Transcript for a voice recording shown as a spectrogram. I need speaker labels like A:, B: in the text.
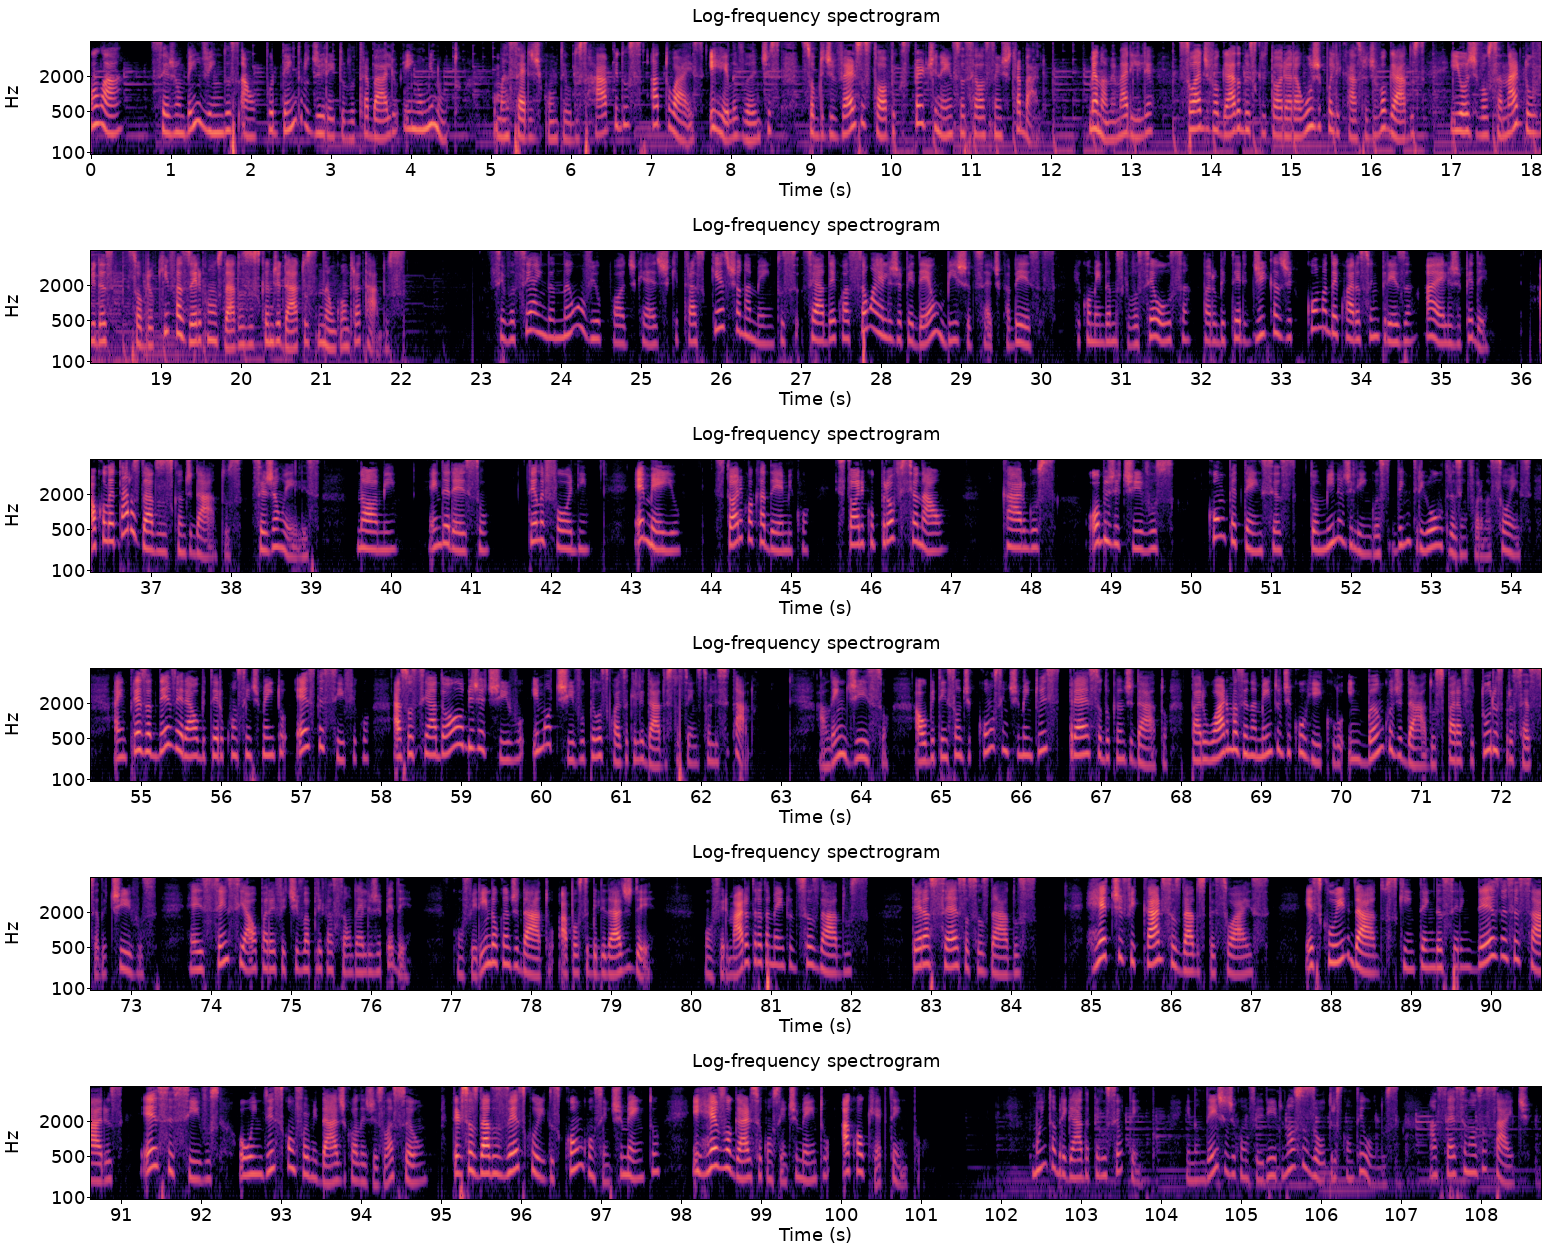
A: Olá, sejam bem-vindos ao Por Dentro do Direito do Trabalho em um Minuto, uma série de conteúdos rápidos, atuais e relevantes sobre diversos tópicos pertinentes às relações de trabalho. Meu nome é Marília, sou advogada do escritório Araújo Policastro Advogados e hoje vou sanar dúvidas sobre o que fazer com os dados dos candidatos não contratados. Se você ainda não ouviu o podcast que traz questionamentos se a adequação à LGPD é um bicho de sete cabeças, recomendamos que você ouça para obter dicas de como adequar a sua empresa à LGPD. Ao coletar os dados dos candidatos, sejam eles nome, endereço, telefone, e-mail, histórico acadêmico, histórico profissional, cargos, objetivos, competências, domínio de línguas, dentre outras informações, a empresa deverá obter o consentimento específico associado ao objetivo e motivo pelos quais aquele dado está sendo solicitado. Além disso, a obtenção de consentimento expresso do candidato para o armazenamento de currículo em banco de dados para futuros processos seletivos é essencial para a efetiva aplicação da LGPD, conferindo ao candidato a possibilidade de confirmar o tratamento de seus dados, ter acesso aos seus dados, retificar seus dados pessoais, excluir dados que entenda serem desnecessários, excessivos ou em desconformidade com a legislação, ter seus dados excluídos com consentimento e revogar seu consentimento a qualquer tempo. Muito obrigada pelo seu tempo e não deixe de conferir nossos outros conteúdos. Acesse nosso site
